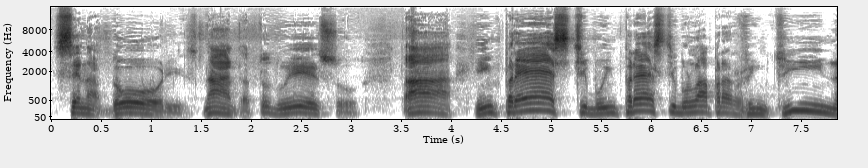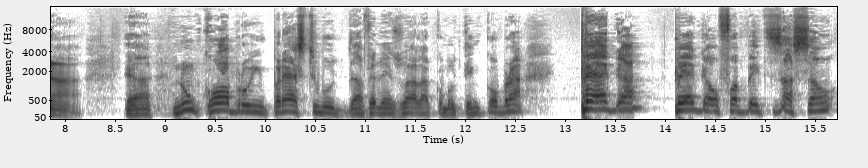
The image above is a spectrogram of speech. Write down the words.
senadores, nada, tudo isso. Ah, empréstimo, empréstimo lá para a Argentina. É, não cobra o empréstimo da Venezuela como tem que cobrar. Pega, pega a alfabetização,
